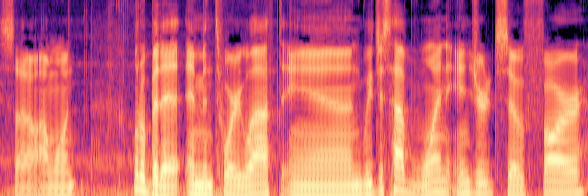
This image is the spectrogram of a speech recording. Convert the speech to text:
So I want a little bit of inventory left. And we just have one injured so far.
